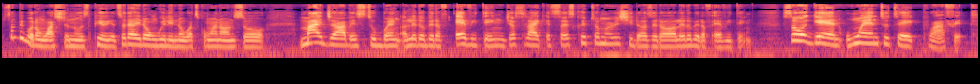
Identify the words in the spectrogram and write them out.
some people don't watch the news period so they don't really know what's going on. So my job is to bring a little bit of everything just like it says crypto marie she does it all a little bit of everything. So again when to take profit?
